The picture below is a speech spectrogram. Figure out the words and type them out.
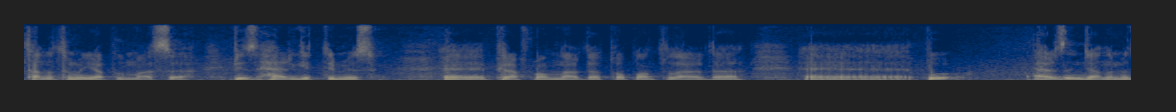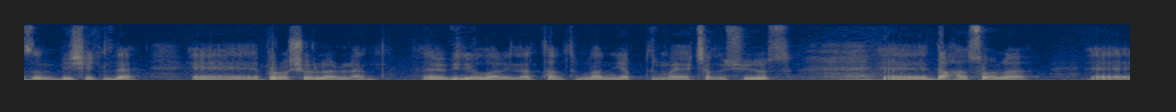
tanıtımı yapılması. Biz her gittiğimiz e, platformlarda, toplantılarda e, bu Erzincan'ımızın bir şekilde e, broşürlerle, e, videolarıyla tanıtımlarını yaptırmaya çalışıyoruz. E, daha sonra e,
